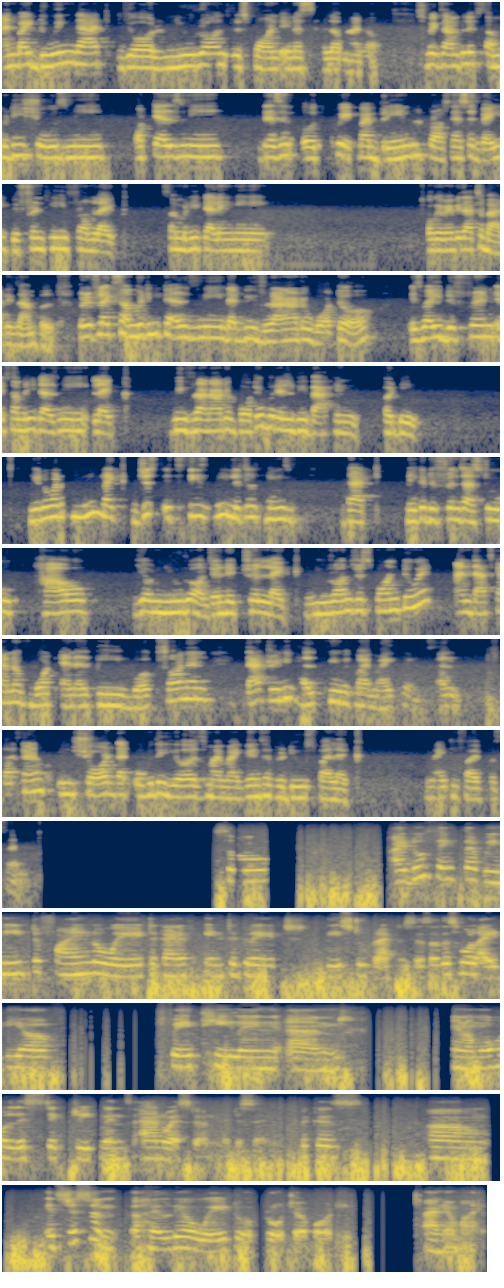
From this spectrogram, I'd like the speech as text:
and by doing that, your neurons respond in a similar manner. So, for example, if somebody shows me or tells me there's an earthquake, my brain will process it very differently from like somebody telling me okay maybe that's a bad example. But if like somebody tells me that we've run out of water is very different if somebody tells me like we've run out of water but it'll be back in a day. You know what i mean? Like just it's these little things that make a difference as to how your neurons your literal like neurons respond to it and that's kind of what nlp works on and that really helped me with my migraines and that kind of ensured that over the years my migraines have reduced by like 95%. So I do think that we need to find a way to kind of integrate these two practices. So this whole idea of faith healing and you know more holistic treatments and Western medicine because um, it's just an, a healthier way to approach your body and your mind.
